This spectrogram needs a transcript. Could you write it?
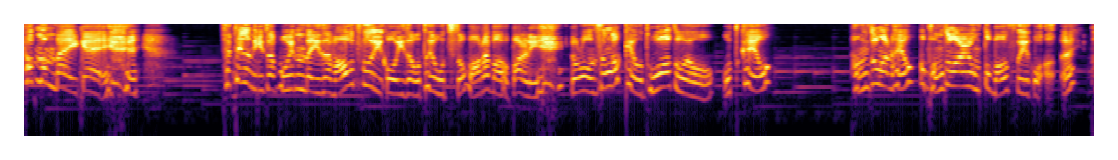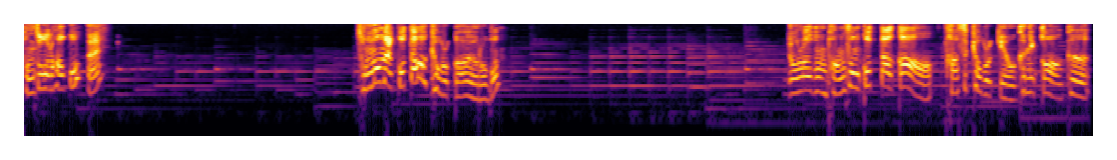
폈는데 이게 채팅은 이제 보이는데 이제 마우스 이거 이제 어떻게 고치죠? 말해봐요 빨리. 여러분 생각해요. 도와줘요. 어떻게 해요? 방종을 해요? 아, 방종하려면 또 마우스 이거 아, 에? 방종을 하고? 에? 전원을 껐다가 켜볼까요 여러분? 여러분 방송 껐다가 다시 켜볼게요. 그니까 그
